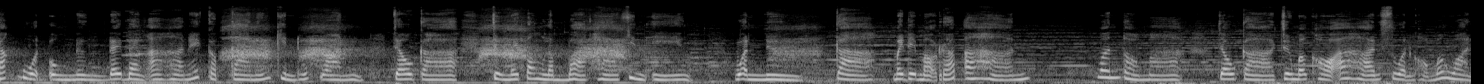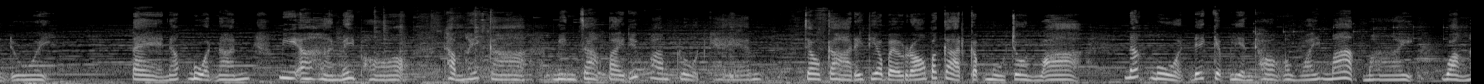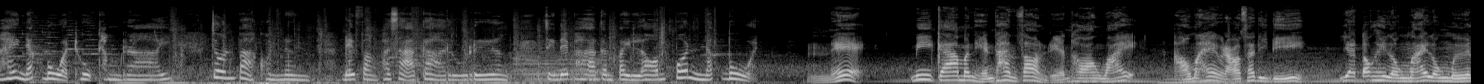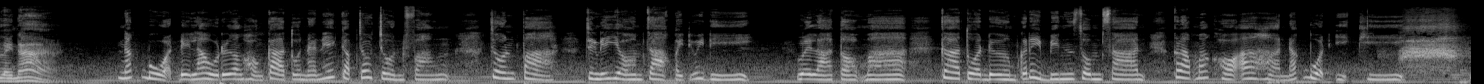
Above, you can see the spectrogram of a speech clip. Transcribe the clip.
นักบวชองค์หนึ่งได้แบ่งอาหารให้กับกานั้นกินทุกวัน เจ้ากาจึงไม่ต้องลำบากหากินเอง วันหนึ่ง กาไม่ได้มารับอาหาร วันต่อมา เจ้ากาจึงมาขออาหารส่วนของเมื่อวานด้วย แต่นักบวชนั้นมีอาหารไม่พอทำให้กาบินจากไปด้วยความโกรธแค้น เจ้ากาได้เที่ยวไปร้องประกาศกับหมู่โจรว่า นักบวชได้เก็บเหรียญทองเอาไว้มากมาย หวังให้นักบวชถูกทำร้าย โจรป่าคนหนึ่งได้ฟังภาษาการู้เรื่อง จึงได้พากันไปล้อมป้นนักบวชเน่มีกามันเห็นท่านซ่อนเหรียญทองไว้ เอามาให้เราซะดีๆ อย่าต้องให้ลงไม้ลงมือเลยนะ่านักบวชได้เล่าเรื่องของกาตัวนั้นให้กับเจ้าโจรฟัง โจรป่าจึงได้ยอมจากไปด้วยดี เวลาต่อมา กาตัวเดิมก็ได้บินสมสาร กลับมาขออาหารนักบวชอีกที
